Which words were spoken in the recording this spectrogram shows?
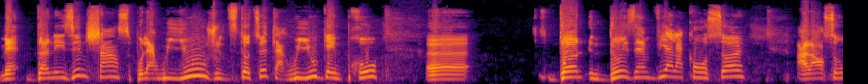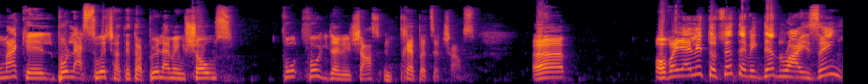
Mais donnez-y une chance. Pour la Wii U, je vous le dis tout de suite, la Wii U Game Pro euh, donne une deuxième vie à la console. Alors, sûrement que pour la Switch, ça va être un peu la même chose. Faut, faut lui donner une chance, une très petite chance. Euh, on va y aller tout de suite avec Dead Rising.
